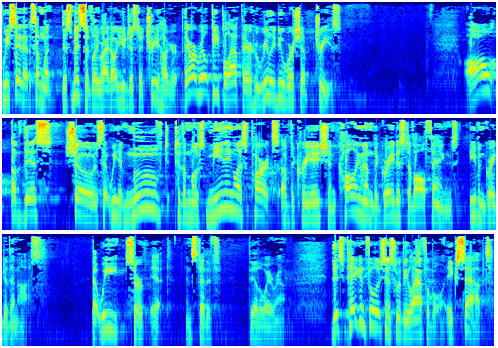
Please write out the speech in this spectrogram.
We say that somewhat dismissively, right? Oh, you're just a tree hugger. There are real people out there who really do worship trees. All of this shows that we have moved to the most meaningless parts of the creation, calling them the greatest of all things, even greater than us. That we serve it instead of the other way around. This pagan foolishness would be laughable, except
